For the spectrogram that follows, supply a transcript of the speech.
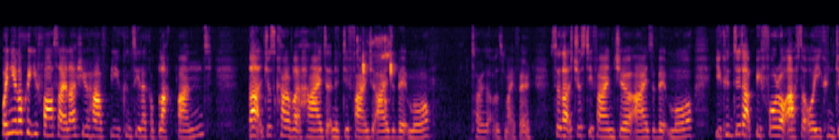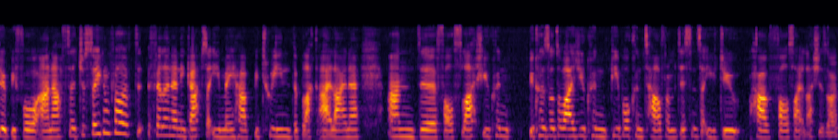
when you look at your false eyelash you have, you can see like a black band. That just kind of like hides it and it defines your eyes a bit more. Sorry that was my phone. So that just defines your eyes a bit more. You can do that before or after or you can do it before and after just so you can fill, fill in any gaps that you may have between the black eyeliner and the false lash. You can because otherwise you can people can tell from a distance that you do have false eyelashes on.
